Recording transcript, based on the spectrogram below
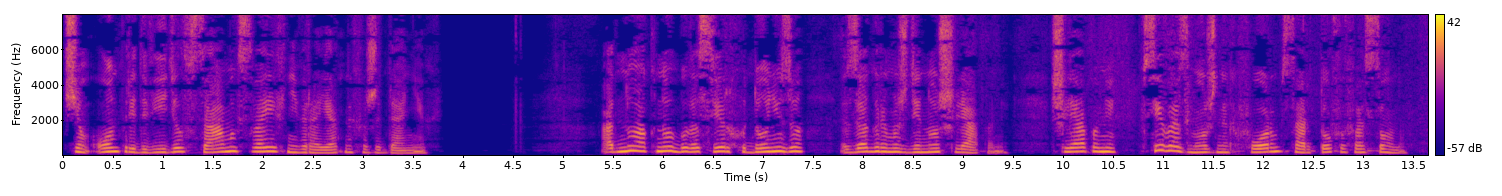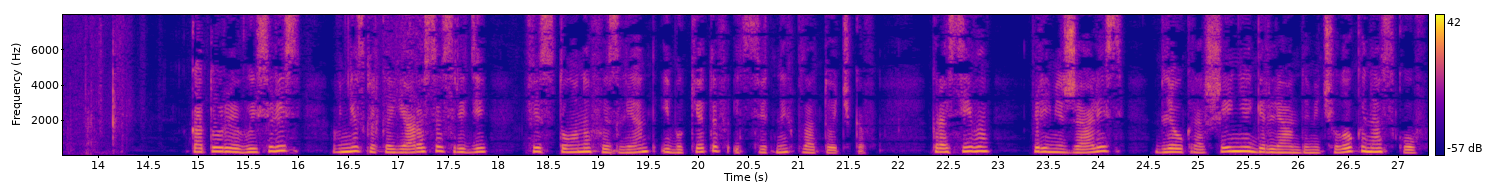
чем он предвидел в самых своих невероятных ожиданиях. Одно окно было сверху донизу загромождено шляпами, шляпами всевозможных форм, сортов и фасонов, которые высились в несколько ярусов среди фестонов из лент и букетов из цветных платочков, красиво перемежались для украшения гирляндами чулок и носков,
